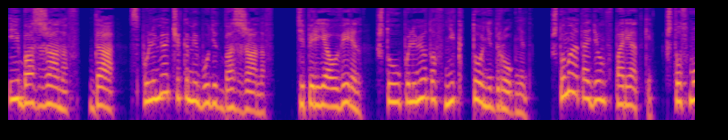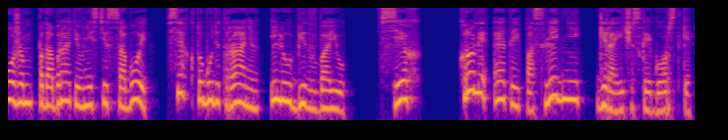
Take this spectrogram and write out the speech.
И Базжанов, да, с пулеметчиками будет Базжанов. Теперь я уверен, что у пулеметов никто не дрогнет, что мы отойдем в порядке, что сможем подобрать и унести с собой всех, кто будет ранен или убит в бою. Всех, кроме этой последней героической горстки.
